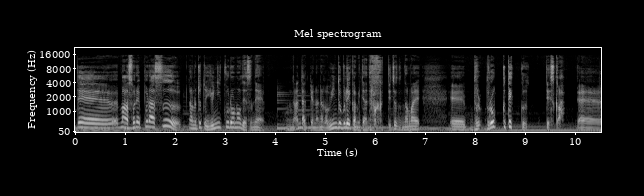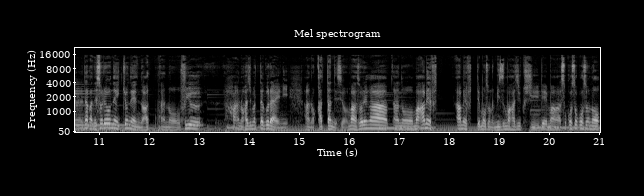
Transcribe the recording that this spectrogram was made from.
でまあそれプラスあのちょっとユニクロのですねなんだっけななんかウィンドブレーカーみたいなのがあってちょっと名前、えー、ブロックテックですか、えー、なんかねそれをね去年のああの冬あの始まったぐらいにあの買ったんですよ。まあそれがあの、まあ、雨降って雨降ってもその水もはじくしでまあそこそこその,、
